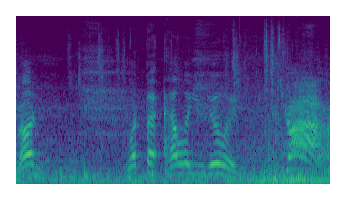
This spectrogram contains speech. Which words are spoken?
Run! What the hell are you doing? Ah!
